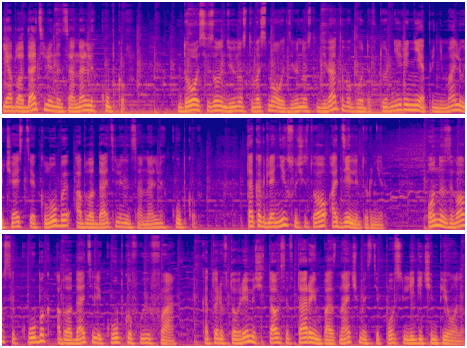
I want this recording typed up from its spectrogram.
и обладатели национальных кубков – до сезона 98-99 года в турнире не принимали участие клубы-обладатели национальных кубков, так как для них существовал отдельный турнир. Он назывался Кубок обладателей кубков УЕФА, который в то время считался вторым по значимости после Лиги чемпионов.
